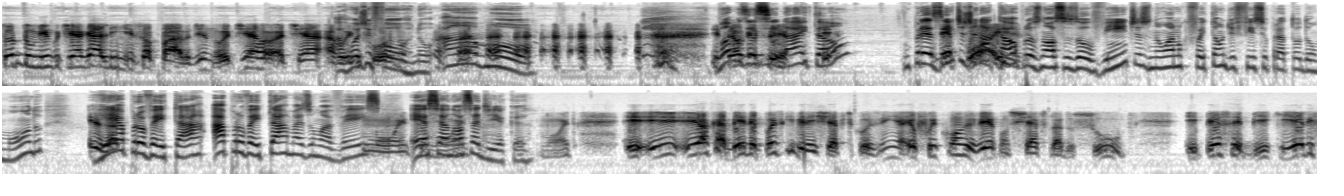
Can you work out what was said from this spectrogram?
todo domingo tinha galinha ensopada, de noite tinha, tinha arroz, arroz de, de forno. forno. Amo! então, Vamos ensinar, dizer, então? Um presente Depois, de Natal para os nossos ouvintes, num ano que foi tão difícil para todo mundo. Exato. Reaproveitar, aproveitar mais uma vez. Muito, Essa é a nossa dica. Muito. E, e, eu acabei, depois que virei chefe de cozinha, eu fui conviver com os chefes lá do Sul e percebi que eles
